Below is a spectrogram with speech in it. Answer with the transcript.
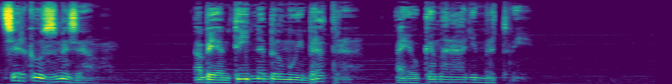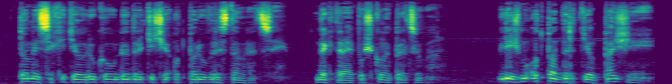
Cirkus zmizel a během týdne byl můj bratr a jeho kamarádi mrtví. Tommy se chytil rukou do drtiče odpadu v restauraci, ve které po škole pracoval. Když mu odpad drtil paži,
